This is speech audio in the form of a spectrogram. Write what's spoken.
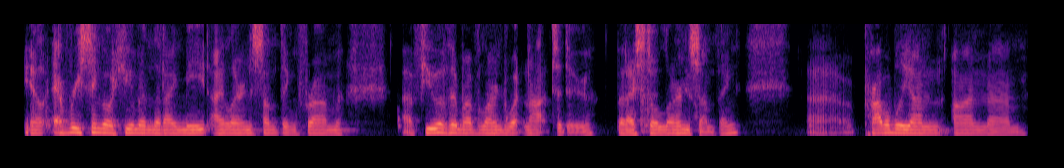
you know, every single human that I meet, I learn something from. A few of them I've learned what not to do but I still learned something. Uh, probably on on um,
